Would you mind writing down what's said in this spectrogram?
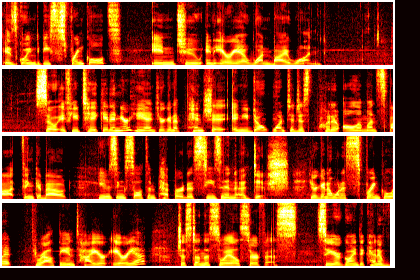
is going to be sprinkled into an area one by one. So if you take it in your hand, you're gonna pinch it and you don't want to just put it all in one spot. Think about using salt and pepper to season a dish. You're gonna wanna sprinkle it throughout the entire area, just on the soil surface. So you're going to kind of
